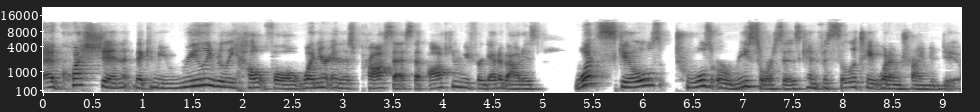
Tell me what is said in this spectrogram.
A question that can be really, really helpful when you're in this process that often we forget about is what skills, tools, or resources can facilitate what I'm trying to do?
